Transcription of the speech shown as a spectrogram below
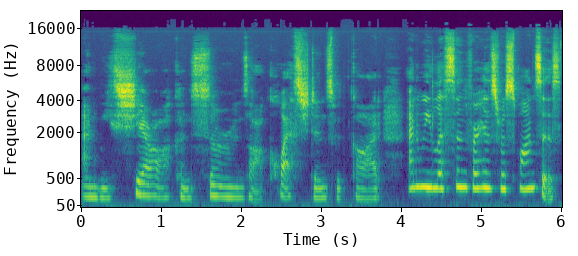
and we share our concerns, our questions with God and we listen for his responses.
